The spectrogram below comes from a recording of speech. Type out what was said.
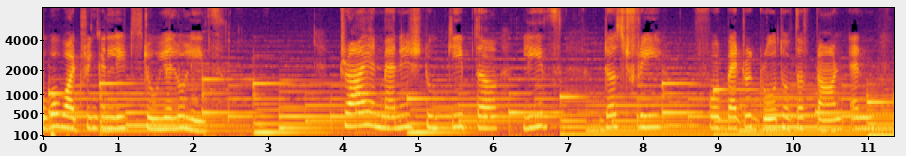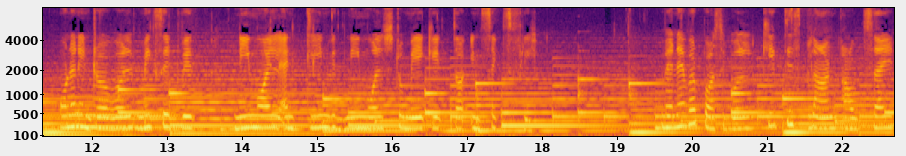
overwatering can lead to yellow leaves. Try and manage to keep the leaves dust free for better growth of the plant and on an interval mix it with neem oil and clean with neem oils to make it the insects free. Whenever possible, keep this plant outside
